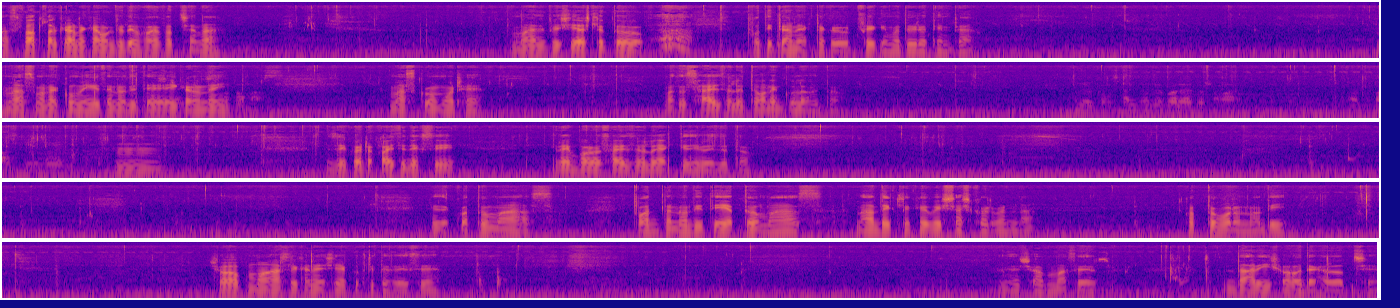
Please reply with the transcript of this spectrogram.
মাছ পাতলার কারণে কামড় দিতে ভয় পাচ্ছে না। মাছ বেশি আসলে তো প্রতি টানে একটা করে উঠবে কিংবা দুইটা তিনটা। মাছ মনে হয় কমে গেছে নদীতে এই কারণেই মাছ। কম ওঠে। মাছের সাইজ হলে তো অনেকগুলো হতো। এরকম size হলে পরে এত সময় আর পাঁচ কেজি হয়ে যেত। হুম যে কয়টা পাইছি দেখছি, এটাই বড় সাইজ হলে এক কেজি হয়ে যেত। এই যে কত মাছ, পদ্মা নদীতে এত মাছ, না দেখলে কেউ বিশ্বাস করবেন না। কত বড় নদী। সব মাছ এখানে এসে একত্রিত হয়েছে এই যে সব মাছের দাড়ি সহ দেখা যাচ্ছে।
